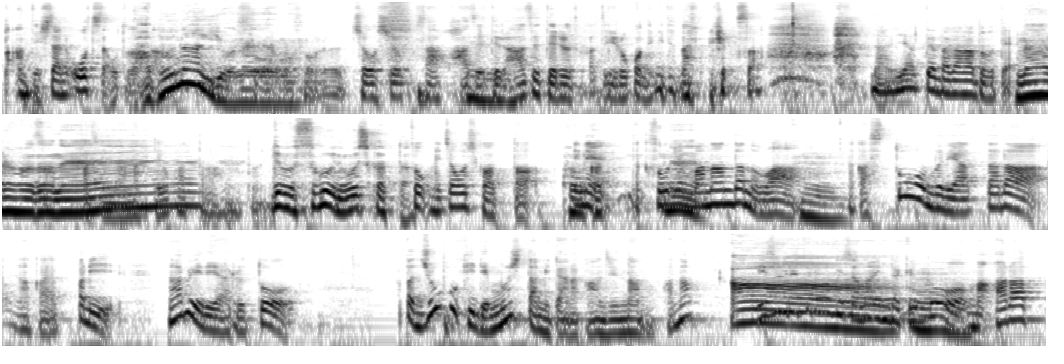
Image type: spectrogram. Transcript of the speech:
バンって下に落ちた音だったの。危ないよねそうでも。それ調子よくさ「はぜてるはぜてる」とかって喜んで見てたんだけどさ。何やってんだかなと思って。なるほどね。ならなくてよかったわ本当に。でもすごいね美味しかった。そうめっちゃ美味しかった。でねなんかそれで学んだのは、ねうん。なんかストーブでやったらなんかやっぱり鍋でやるとやっぱ蒸気で蒸したみたいな感じになるのかな？水入れてるわけじゃないんだけど、うん。まあ、洗っ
